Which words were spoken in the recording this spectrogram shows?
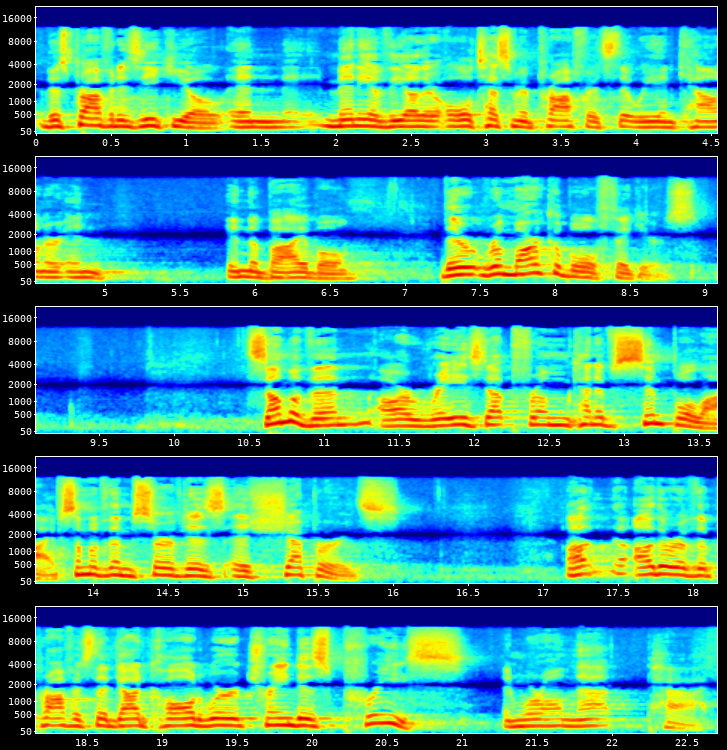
This prophet Ezekiel and many of the other Old Testament prophets that we encounter in, in the Bible, they're remarkable figures. Some of them are raised up from kind of simple lives. Some of them served as, as shepherds. Other of the prophets that God called were trained as priests, and we're on that path.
